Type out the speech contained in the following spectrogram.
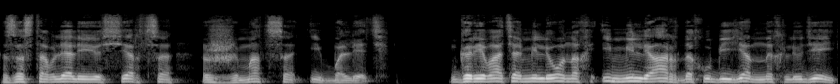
заставляли ее сердце сжиматься и болеть горевать о миллионах и миллиардах убиенных людей,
